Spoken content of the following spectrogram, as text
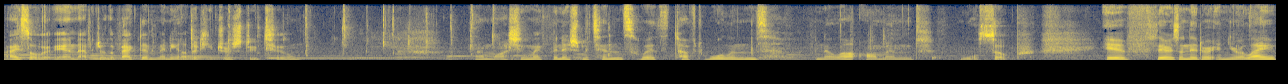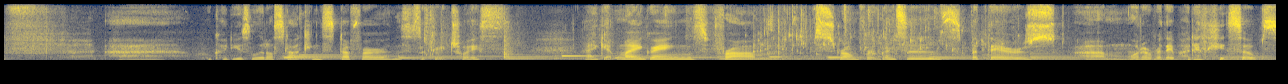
I sew it in after the fact, and many other teachers do too. I'm washing my finished mittens with Tuft Woolen's Vanilla Almond Wool Soap. If there's a knitter in your life uh, who could use a little stocking stuffer, this is a great choice. I get migraines from strong fragrances, but there's um, whatever they put in these soaps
